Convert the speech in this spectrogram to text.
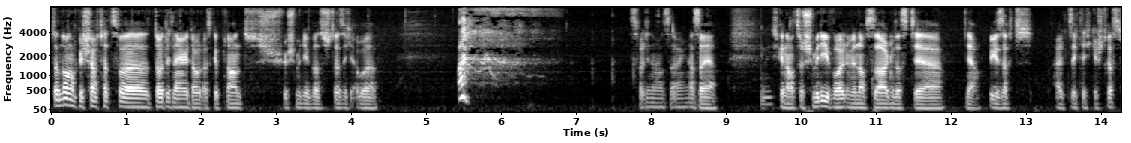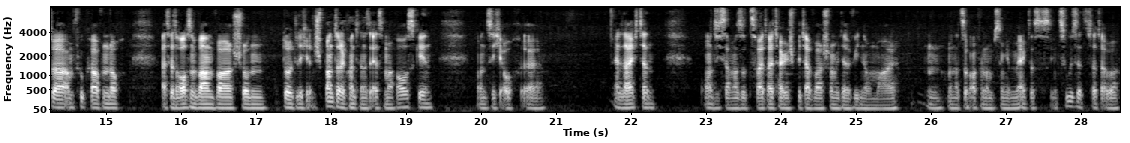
dann doch noch geschafft. Hat zwar deutlich länger gedauert als geplant. Für Schmidt war es stressig, aber. Was wollte ich nochmal sagen? Achso, ja. Genau, zu Schmidt wollten wir noch sagen, dass der, ja, wie gesagt, halt sichtlich gestresst war am Flughafen noch. Als wir draußen waren, war er schon deutlich entspannter. Da konnte er das erstmal rausgehen und sich auch äh, erleichtern. Und ich sag mal so, zwei, drei Tage später war er schon wieder wie normal. Hm, Man hat es am Anfang noch ein bisschen gemerkt, dass es ihn zugesetzt hat, aber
